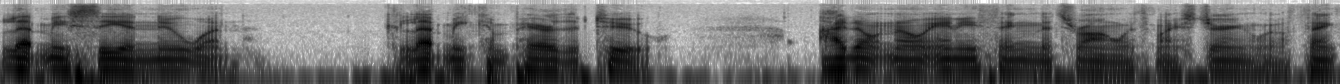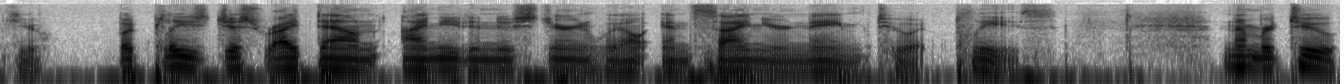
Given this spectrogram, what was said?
let me see a new one let me compare the two I don't know anything that's wrong with my steering wheel. Thank you. But please just write down I need a new steering wheel and sign your name to it, please. Number two,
